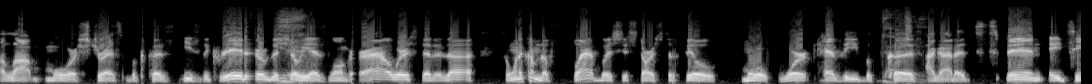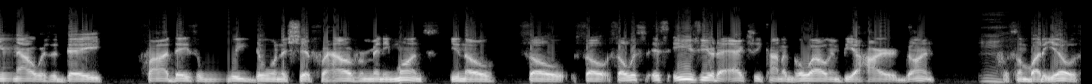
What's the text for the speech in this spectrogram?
a lot more stress because he's the creator of the yeah. show. He has longer hours, da da da. So when it comes to Flatbush, it starts to feel more work heavy because gotcha. I gotta spend 18 hours a day, five days a week doing the shit for however many months, you know. So so so it's it's easier to actually kind of go out and be a hired gun mm. for somebody else.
